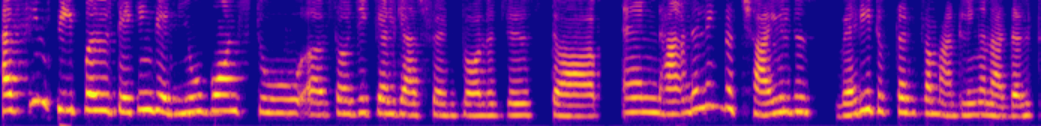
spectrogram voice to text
I've seen people taking their newborns to a surgical gastroenterologist uh, and handling the child is very different from handling an adult.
